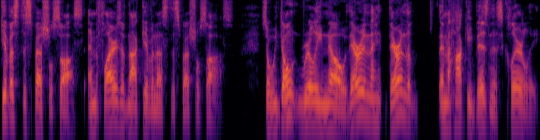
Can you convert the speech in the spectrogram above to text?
Give us the special sauce. And the Flyers have not given us the special sauce. So we don't really know. They're in the they're in the in the hockey business clearly.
